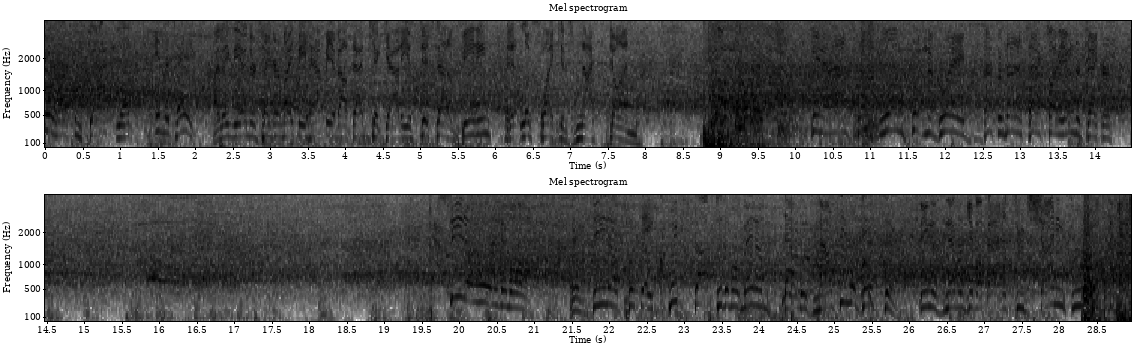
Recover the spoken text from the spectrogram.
Still has some gas left in the tank. I think The Undertaker might be happy about that kick out. He has dished out a beating, and it looks like it's not done. Cena has to have one foot in the grave after that attack by The Undertaker. And Cena puts a quick stop to the momentum that was mounting against him. Cena's never give up attitude shining through once again.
